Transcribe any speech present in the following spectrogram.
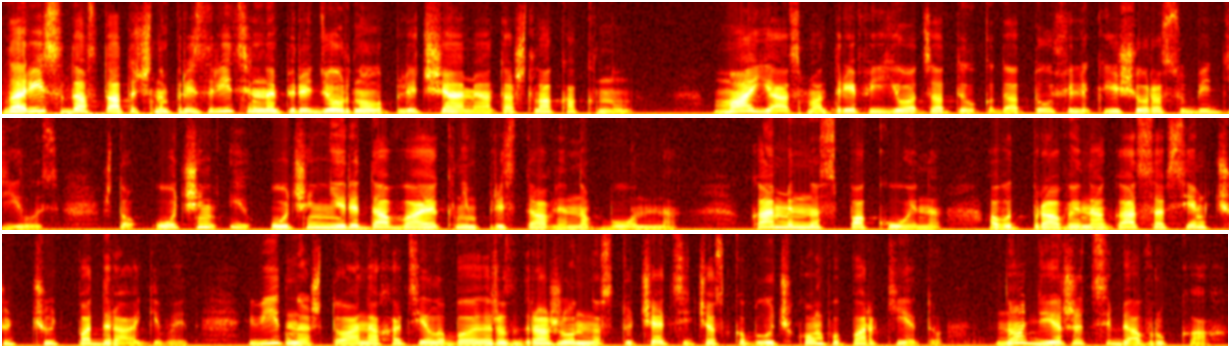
Лариса достаточно презрительно передернула плечами, отошла к окну. Майя, осмотрев ее от затылка до туфелек, еще раз убедилась, что очень и очень нерядовая к ним приставлена Бонна. Каменно спокойно, а вот правая нога совсем чуть-чуть подрагивает. Видно, что она хотела бы раздраженно стучать сейчас каблучком по паркету, но держит себя в руках.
